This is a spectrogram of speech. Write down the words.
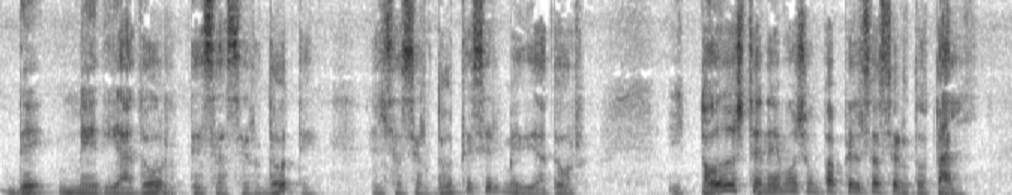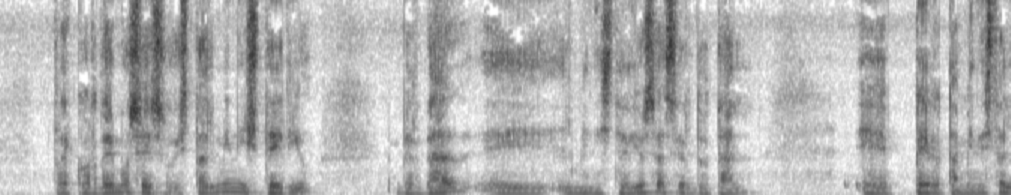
de mediador, de sacerdote. El sacerdote es el mediador y todos tenemos un papel sacerdotal. Recordemos eso, está el ministerio, ¿verdad? Eh, el ministerio sacerdotal, eh, pero también está el,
